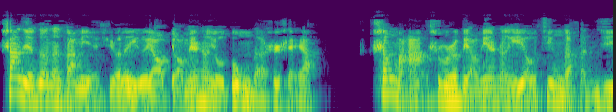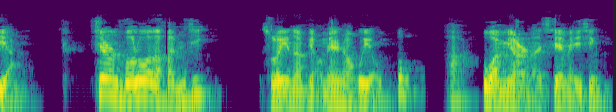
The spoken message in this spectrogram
上节课呢，咱们也学了一个药，表面上有洞的是谁呀？生麻是不是表面上也有茎的痕迹啊？茎脱落的痕迹，所以呢表面上会有洞啊，断面呢纤维性，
